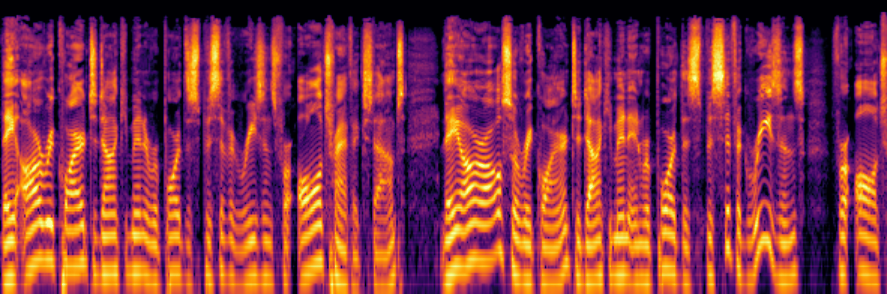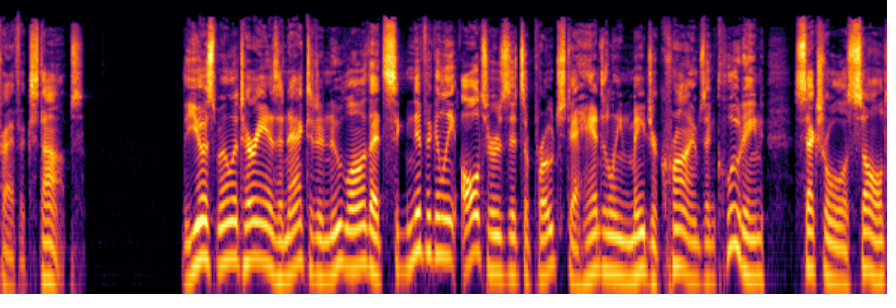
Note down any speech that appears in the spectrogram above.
They are required to document and report the specific reasons for all traffic stops. They are also required to document and report the specific reasons for all traffic stops. The U.S. military has enacted a new law that significantly alters its approach to handling major crimes, including sexual assault,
